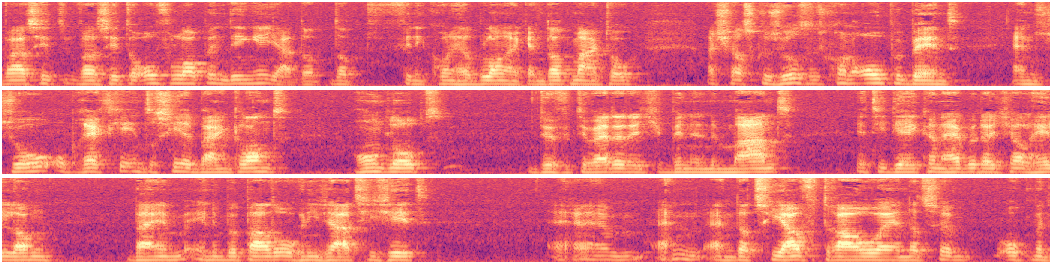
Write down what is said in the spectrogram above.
waar, zit, waar zit de overlap in dingen, ja, dat, dat vind ik gewoon heel belangrijk. En dat maakt ook, als je als consultant gewoon open bent en zo oprecht geïnteresseerd bij een klant rondloopt, durf ik te wedden dat je binnen een maand het idee kan hebben dat je al heel lang bij hem in een bepaalde organisatie zit Um, en, en dat ze jou vertrouwen en dat ze ook met,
